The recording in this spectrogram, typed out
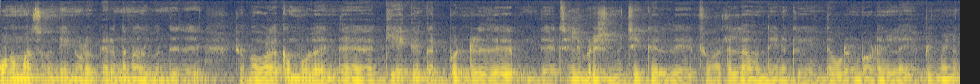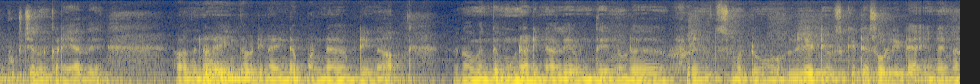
போன மாதம் வந்து என்னோடய பிறந்த நாள் வந்தது. ஸோ அப்போ வழக்கம் போல் இந்த கேக்கு கட் பண்ணுறது இந்த செலிப்ரேஷன் வச்சுக்கிறது ஸோ அதெல்லாம் வந்து எனக்கு எந்த உடன்பாடும் இல்லை. எப்பயுமே எனக்கு பிடிச்சதும் கிடையாது. அதனால இந்த வாட்டி நான் என்ன பண்ணேன் அப்படின்னா நான் வந்து முன்னாடி நாளே வந்து என்னோடய ஃப்ரெண்ட்ஸ் மற்றும் ரிலேட்டிவ்ஸ் கிட்டே சொல்லிட்டேன். என்னென்னா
